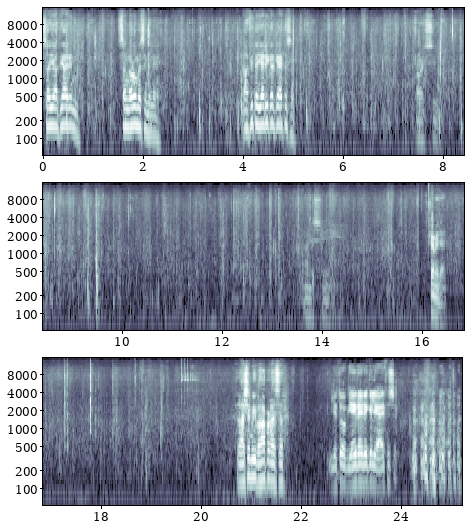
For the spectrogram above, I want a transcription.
सर ये हथियार इन संगड़ों में से मिले हैं। काफ़ी तैयारी करके आए थे sir. I see. I see. Show me that. Ration भी भरा पड़ा है सर ये तो अब यही रहने के लिए आए थे सर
